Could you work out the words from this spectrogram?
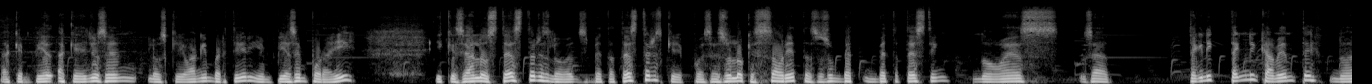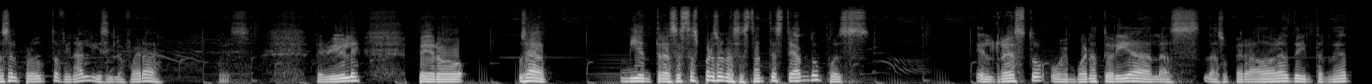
a que, a que ellos sean los que van a invertir y empiecen por ahí y que sean los testers, los beta testers, que pues eso es lo que es ahorita, eso es un beta, testing, no es, o sea, técnicamente no es el producto final y si lo fuera, pues terrible, pero, o sea, mientras estas personas están testeando, pues el resto, o en buena teoría las, las operadoras de Internet,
